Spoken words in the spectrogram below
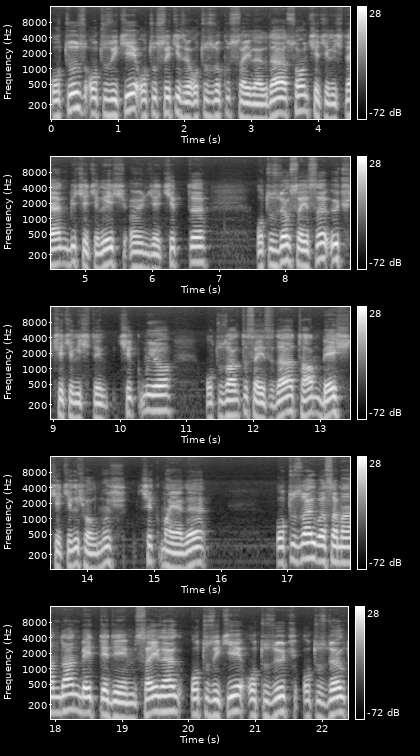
30, 32, 38 ve 39 sayıları da son çekilişten bir çekiliş önce çıktı. 34 sayısı 3 çekiliştir. Çıkmıyor. 36 sayısı da tam 5 çekiliş olmuş. Çıkmayalı 30'lar basamağından beklediğim sayılar 32, 33, 34,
